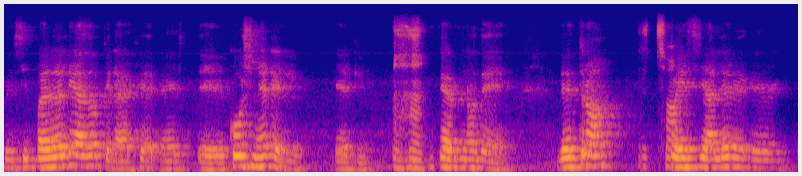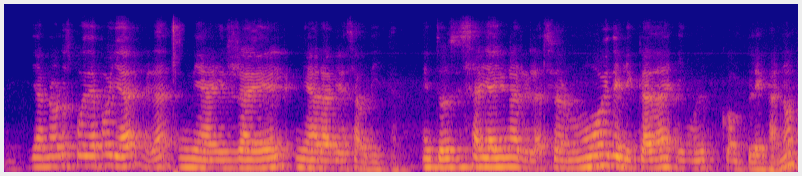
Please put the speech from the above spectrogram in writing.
principal aliado, que era este, Kushner, el, el gobierno de, de, Trump, pues ya, le, eh, ya no los puede apoyar, ¿verdad? Ni a Israel ni a Arabia Saudita. Entonces ahí hay una relación muy delicada y muy compleja, ¿no?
